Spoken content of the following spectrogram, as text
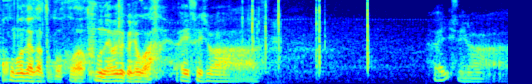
ここまで上がっとここは踏むのやめておきましょうか。はい失礼します。はい失礼します。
